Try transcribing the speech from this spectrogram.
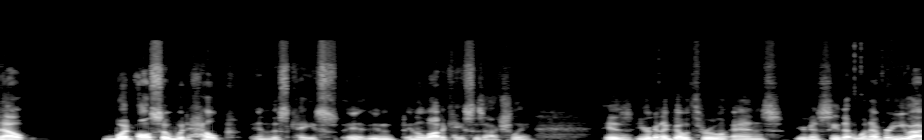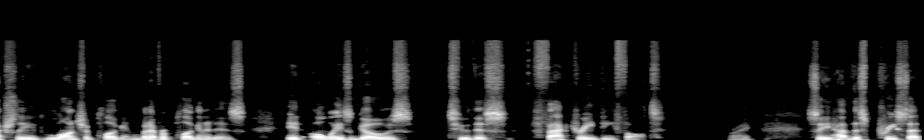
Now, what also would help in this case, in, in a lot of cases actually, is you're going to go through and you're going to see that whenever you actually launch a plugin, whatever plugin it is, it always goes to this factory default, right? So you have this preset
